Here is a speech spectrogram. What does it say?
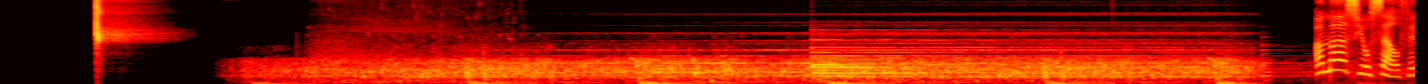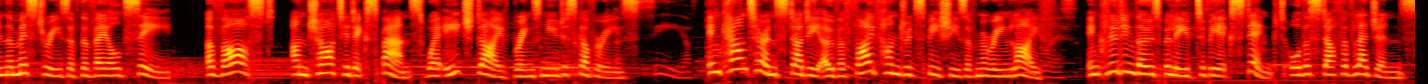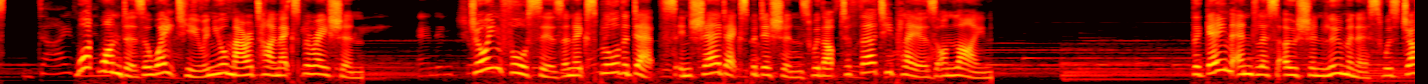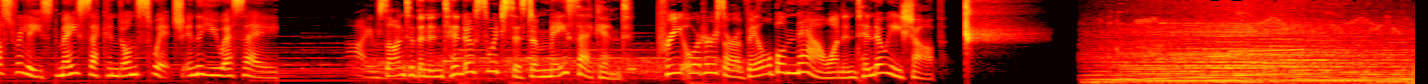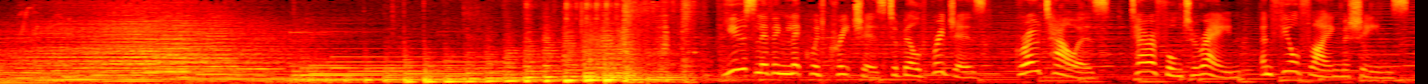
Immerse yourself in the mysteries of the Veiled Sea, a vast, uncharted expanse where each dive brings new discoveries. Encounter and study over 500 species of marine life, including those believed to be extinct or the stuff of legends. What wonders await you in your maritime exploration? Join forces and explore the depths in shared expeditions with up to 30 players online. The game Endless Ocean Luminous was just released May 2nd on Switch in the USA. Dives onto the Nintendo Switch system May 2nd. Pre-orders are available now on Nintendo eShop. Use living liquid creatures to build bridges, grow towers, terraform terrain, and fuel flying machines.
